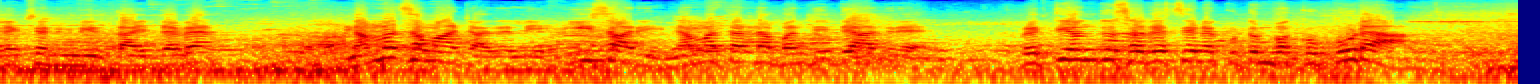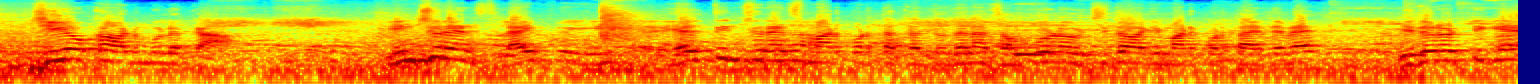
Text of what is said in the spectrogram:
ಎಲೆಕ್ಷನ್ಗೆ ನಿಲ್ತಾ ಇದ್ದೇವೆ. ನಮ್ಮ ಸಮಾಜದಲ್ಲಿ ಈ ಸಾರಿ ನಮ್ಮ ತಂಡ ಬಂದಿದ್ದೇ ಆದರೆ ಪ್ರತಿಯೊಂದು ಸದಸ್ಯನ ಕುಟುಂಬಕ್ಕೂ ಕೂಡ ಜಿಯೋ ಕಾರ್ಡ್ ಮೂಲಕ ಇನ್ಶೂರೆನ್ಸ್ ಲೈಫ್ ಹೆಲ್ತ್ ಇನ್ಶೂರೆನ್ಸ್ ಮಾಡಿಕೊಡ್ತಕ್ಕಂಥದ್ದನ್ನು ಸಂಪೂರ್ಣ ಉಚಿತವಾಗಿ ಮಾಡಿಕೊಡ್ತಾ ಇದ್ದೇವೆ. ಇದರೊಟ್ಟಿಗೆ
